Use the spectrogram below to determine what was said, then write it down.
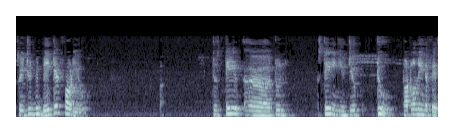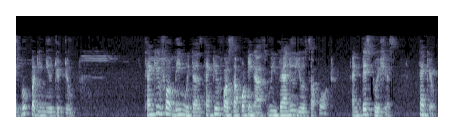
So it would be better for you to stay uh, to stay in YouTube too not only in the Facebook but in YouTube too thank you for being with us thank you for supporting us we value your support and best wishes. Thank you.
